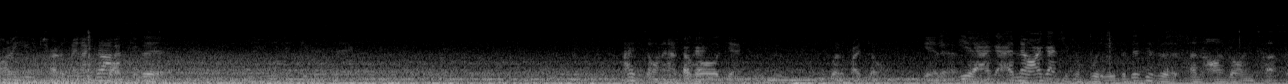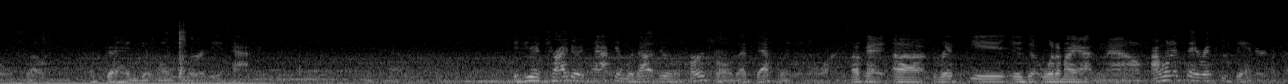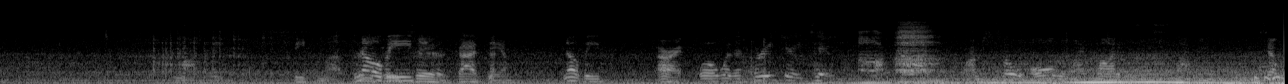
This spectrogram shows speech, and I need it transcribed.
why don't you try to make? I got a bump six. You a six. I just don't have to Okay. roll again. What if I don't get it? Yeah, I got. No, I got you completely. But this is a, an ongoing tussle, so let's go ahead and get one for the attack. If you had tried to attack him without doing the first roll, that definitely wouldn't have worked. Okay, uh, risky is it, what am I at now? I want to say risky standard. Come on, beef. Beef him up. No, Three, beef. three, two. God damn. No beef. All right. Well, with a three, three, two. Oh God, I'm so old and my body Всем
